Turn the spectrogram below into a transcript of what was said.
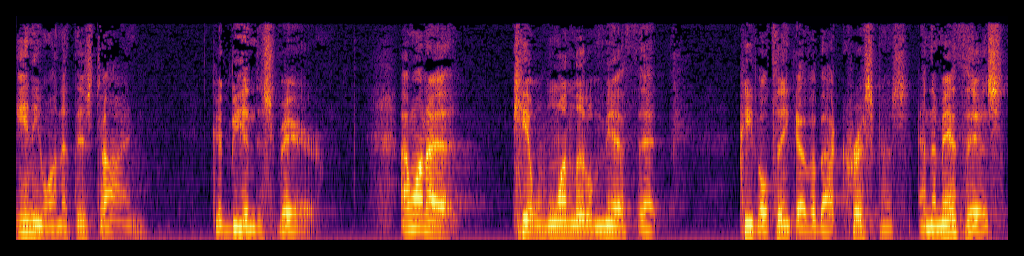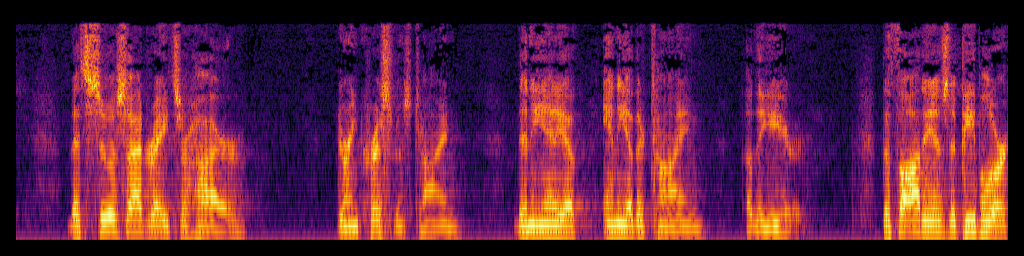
anyone at this time could be in despair. I want to kill one little myth that people think of about Christmas. And the myth is that suicide rates are higher during Christmas time than any, any other time of the year. The thought is that people who are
